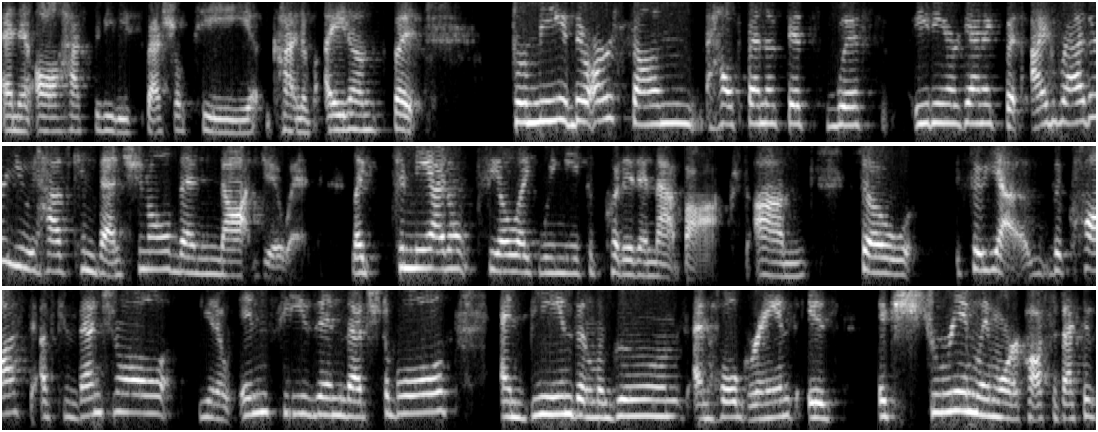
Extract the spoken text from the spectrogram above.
and it all has to be these specialty kind of items. But for me, there are some health benefits with eating organic, but I'd rather you have conventional than not do it. Like to me, I don't feel like we need to put it in that box. Um, so so yeah, the cost of conventional, you know, in season vegetables and beans and legumes and whole grains is extremely more cost effective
